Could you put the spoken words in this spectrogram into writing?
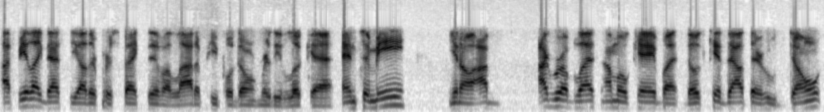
I feel like that's the other perspective a lot of people don't really look at. And to me, you know, I I grew up blessed. I'm okay, but those kids out there who don't,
